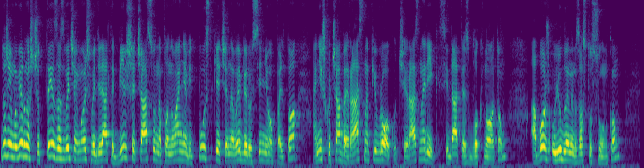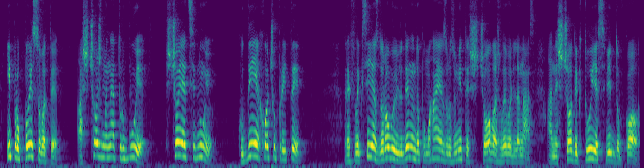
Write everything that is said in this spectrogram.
Дуже ймовірно, що ти зазвичай можеш виділяти більше часу на планування відпустки чи на вибір осіннього пальто, аніж хоча б раз на півроку чи раз на рік сідати з блокнотом або ж улюбленим застосунком і прописувати, а що ж мене турбує, що я ціную, куди я хочу прийти. Рефлексія здорової людини допомагає зрозуміти, що важливо для нас, а не що диктує світ довкола.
